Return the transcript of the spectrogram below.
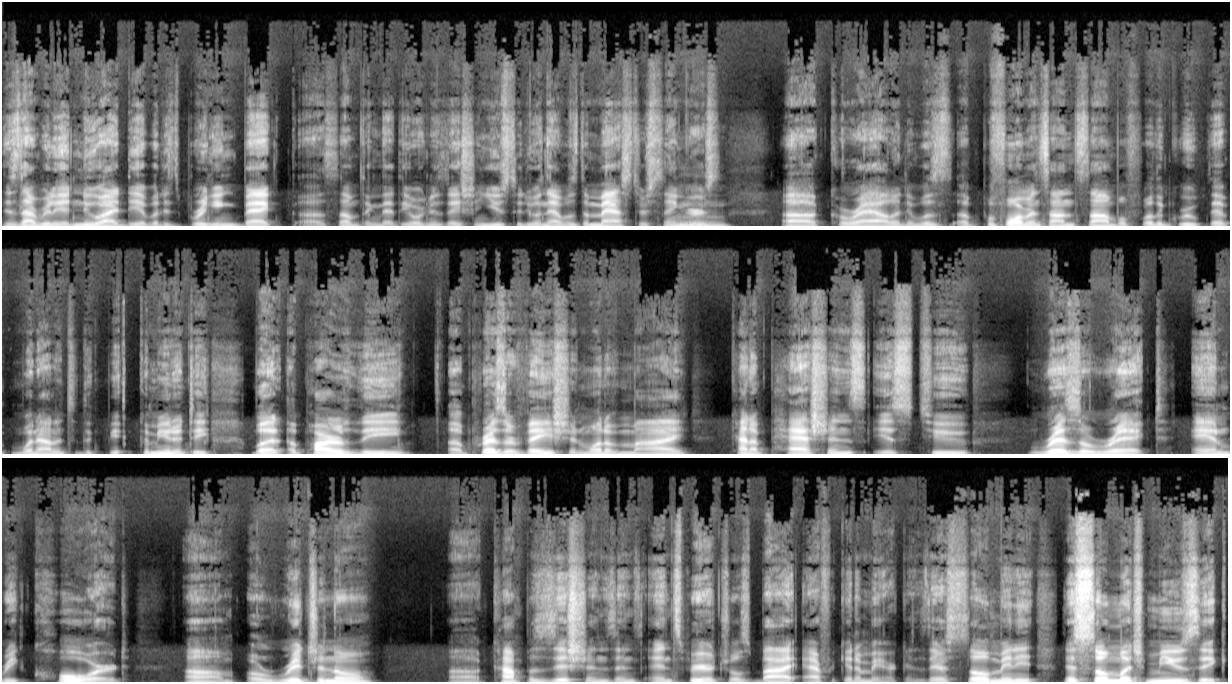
is not really a new idea, but it's bringing back uh, something that the organization used to do, and that was the Master Singers Mm. uh, Chorale, and it was a performance ensemble for the group that went out into the community. But a part of the uh, preservation, one of my kind of passions is to resurrect and record um, original uh, compositions and, and spirituals by African Americans. There's so many, there's so much music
